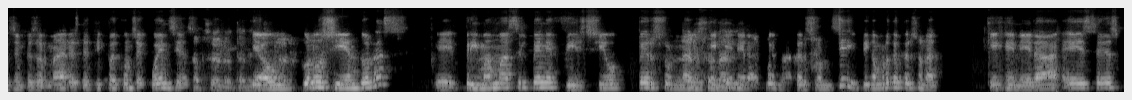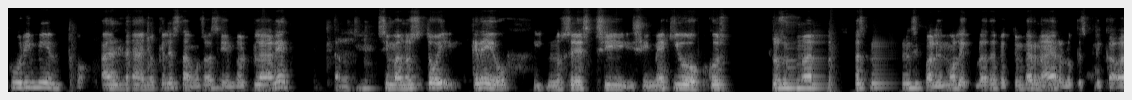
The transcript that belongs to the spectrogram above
se empezaron a ver este tipo de consecuencias. Absolutamente. Y aún conociéndolas, eh, prima más el beneficio personal, que genera, bueno, person sí, digamos que personal, que genera ese descubrimiento al daño que le estamos haciendo al planeta. Si mal no estoy, creo, no sé si, si me equivoco, es una de las principales moléculas de efecto invernadero, lo que explicaba.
